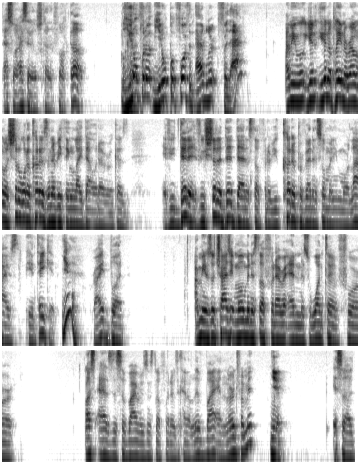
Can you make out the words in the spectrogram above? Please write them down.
That's why I said it was kind of fucked up. you don't put up you don't put forth an amber alert for that I mean, well, you're, you're gonna play in the realm of shoulda, woulda, couldas, and everything like that, whatever. Because if you did it, if you shoulda did that and stuff, whatever, you could have prevented so many more lives being taken, yeah right? But I mean, it's a tragic moment and stuff, whatever, and it's one to for us as the survivors and stuff, whatever, to kind of live by and learn from it. yeah It's a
